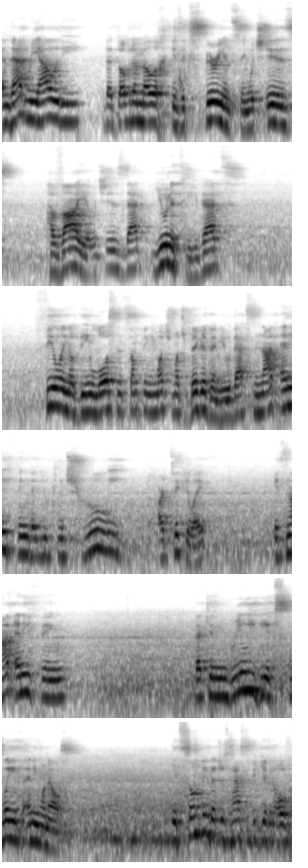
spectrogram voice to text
And that reality that David Melech is experiencing, which is Havaya, which is that unity, that feeling of being lost in something much, much bigger than you, that's not anything that you can truly articulate. It's not anything that can really be explained to anyone else. It's something that just has to be given over.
